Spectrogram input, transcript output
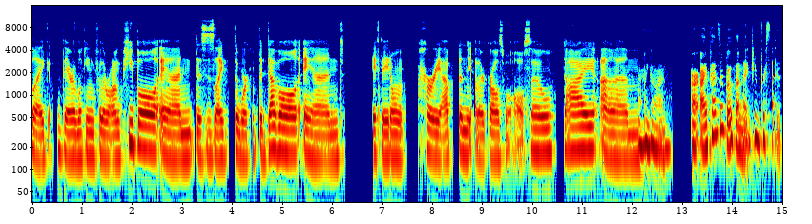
like they're looking for the wrong people and this is like the work of the devil and if they don't hurry up then the other girls will also die. Um, oh my god. Our iPads are both on 19%.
